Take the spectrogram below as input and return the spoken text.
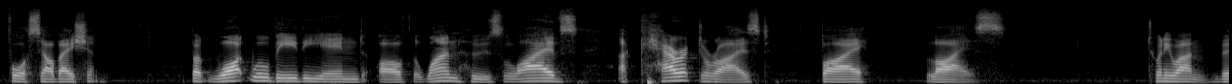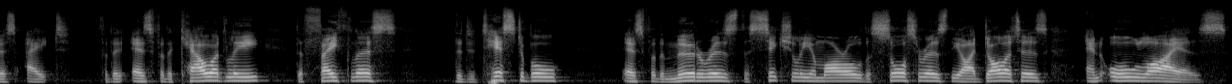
for salvation. But what will be the end of the one whose lives are characterized by lies? 21, verse 8. For the, as for the cowardly, the faithless, the detestable, as for the murderers, the sexually immoral, the sorcerers, the idolaters, and all liars.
